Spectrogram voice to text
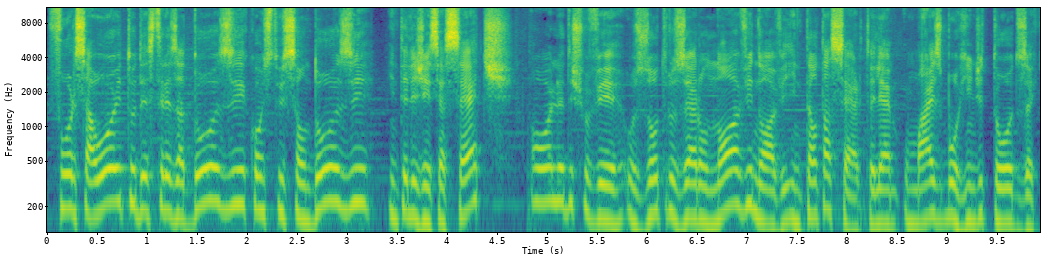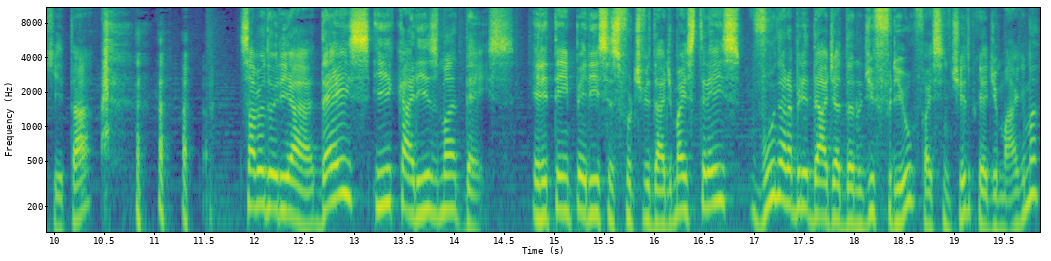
força 8, destreza 12, constituição 12, inteligência 7, Olha, deixa eu ver. Os outros eram 9 e 9. Então tá certo. Ele é o mais burrinho de todos aqui, tá? Sabedoria 10 e carisma 10. Ele tem perícias furtividade mais 3, vulnerabilidade a dano de frio, faz sentido porque é de magma,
